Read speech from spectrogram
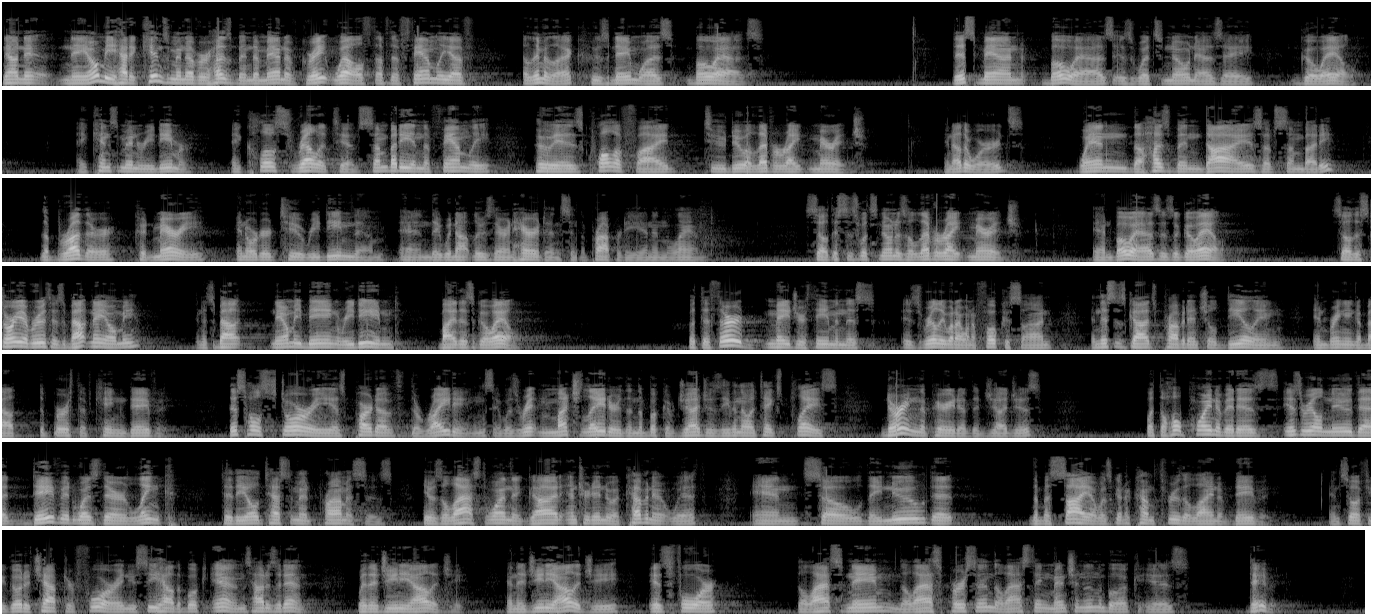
now, Na- Naomi had a kinsman of her husband, a man of great wealth of the family of Elimelech, whose name was Boaz. This man, Boaz, is what's known as a Goel, a kinsman redeemer, a close relative, somebody in the family who is qualified to do a levirate marriage. In other words, when the husband dies of somebody, the brother could marry in order to redeem them, and they would not lose their inheritance in the property and in the land. So, this is what's known as a Levirate marriage. And Boaz is a Goel. So, the story of Ruth is about Naomi, and it's about Naomi being redeemed by this Goel. But the third major theme in this is really what I want to focus on, and this is God's providential dealing in bringing about the birth of King David. This whole story is part of the writings. It was written much later than the book of Judges, even though it takes place during the period of the Judges. But the whole point of it is Israel knew that David was their link to the Old Testament promises. He was the last one that God entered into a covenant with, and so they knew that the Messiah was going to come through the line of David. And so if you go to chapter 4 and you see how the book ends, how does it end? With a genealogy. And the genealogy is for the last name, the last person, the last thing mentioned in the book is David.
